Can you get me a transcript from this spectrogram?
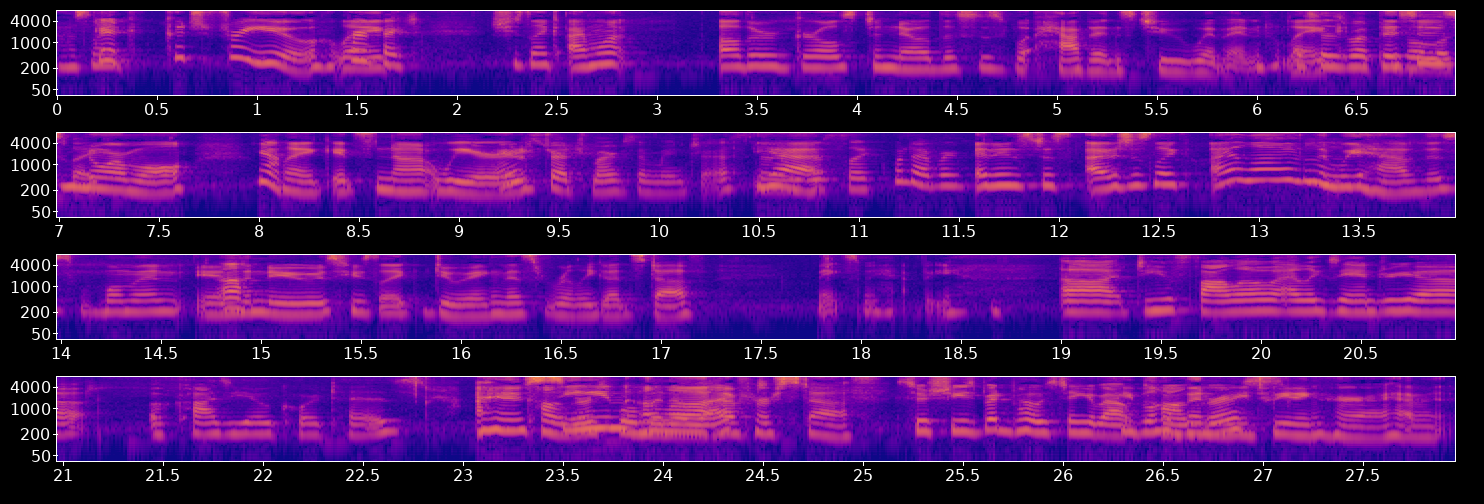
I was Good. like, good for you. Like Perfect. she's like, I want other girls to know this is what happens to women. Like is what this is like. normal. Yeah. Like it's not weird. I have stretch marks on my chest. And Yeah. I'm just like whatever. And it's just I was just like, I love that we have this woman in Ah. the news who's like doing this really good stuff. Makes me happy. Uh, do you follow Alexandria Ocasio Cortez? I have seen a lot Congresswoman-elect. of her stuff. So she's been posting about People Congress. have been retweeting her. I haven't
